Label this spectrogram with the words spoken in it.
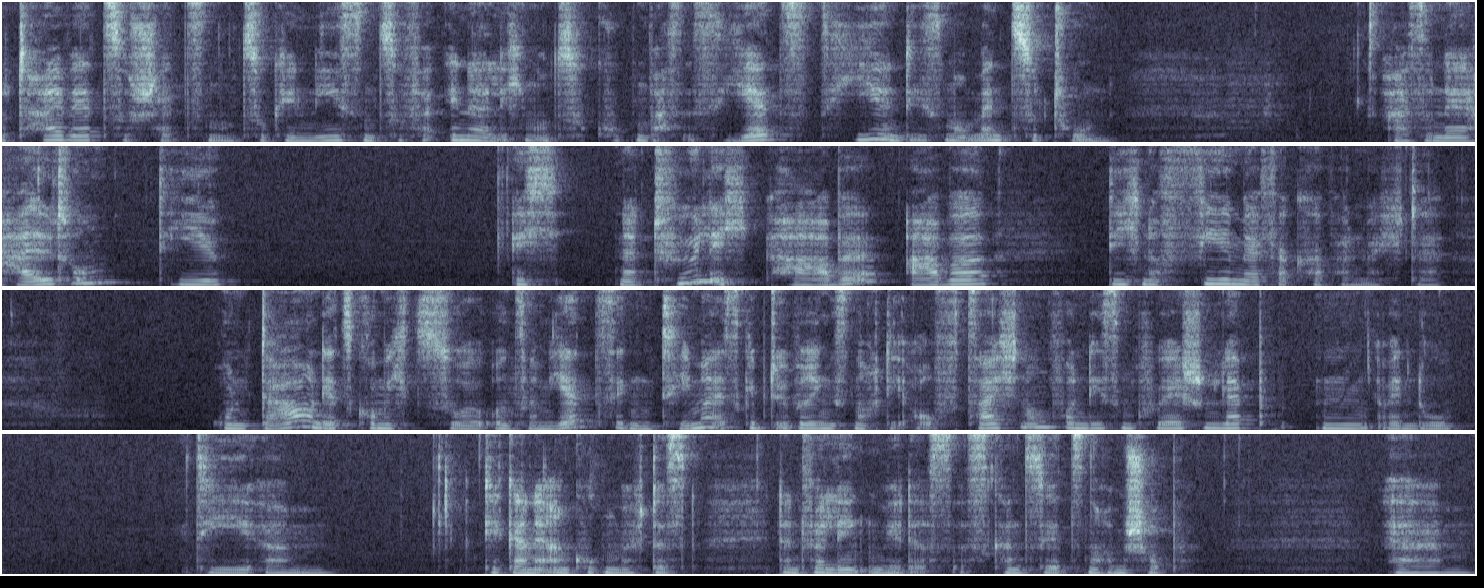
total wertzuschätzen und zu genießen, zu verinnerlichen und zu gucken, was ist jetzt hier in diesem Moment zu tun. Also eine Haltung, die ich natürlich habe, aber die ich noch viel mehr verkörpern möchte. Und da, und jetzt komme ich zu unserem jetzigen Thema, es gibt übrigens noch die Aufzeichnung von diesem Creation Lab, hm, wenn du die ähm, dir gerne angucken möchtest, dann verlinken wir das. Das kannst du jetzt noch im Shop ähm,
